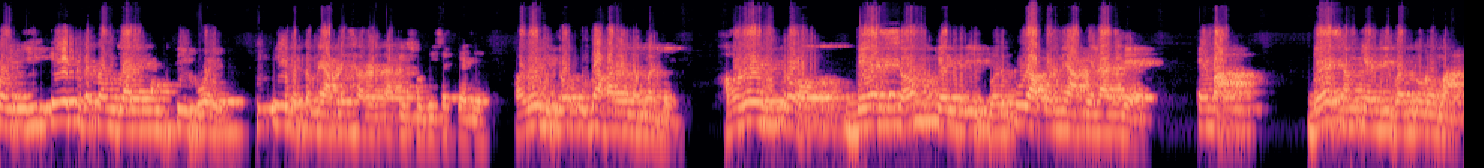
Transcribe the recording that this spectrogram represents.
પૈકી એક રકમ જ્યારે ખૂટતી હોય તો એ રકમને આપણે સરળતાથી શોધી શકીએ છીએ. હવે મિત્રો ઉદાહરણ નંબર બે. હવે મિત્રો બે સમકેન્દ્રી વર્તુળ આપણને આપેલા છે. એમાં બે સમકેન્દ્રી વર્તુળોમાં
